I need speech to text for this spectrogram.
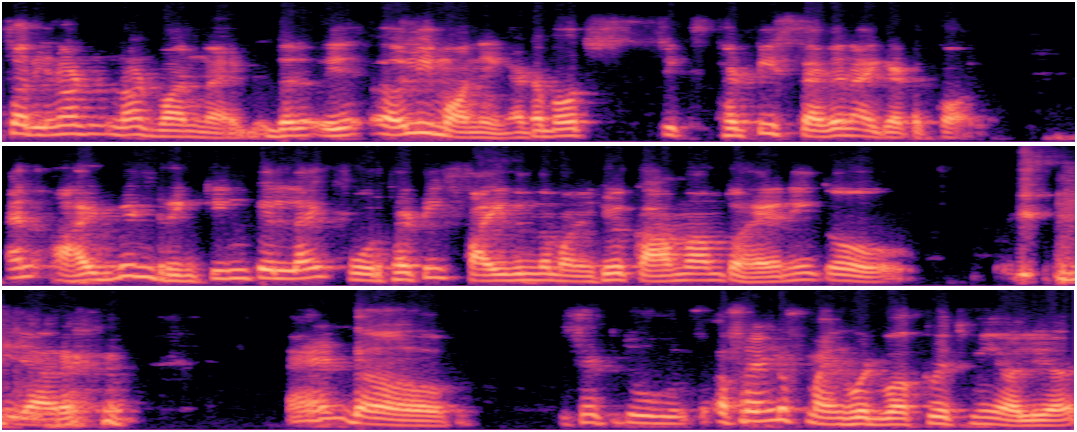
sorry, not not one night. The early morning at about six thirty seven, I get a call, and I'd been drinking till like four thirty five in the morning. क्योंकि काम वाम तो है नहीं तो नहीं जा रहे. And uh, said to a friend of mine who had worked with me earlier,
